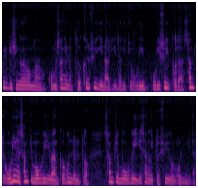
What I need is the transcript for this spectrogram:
그렇게 생각하면 고물상에는 더 큰 수익이 나겠죠 우리 우리 수익보다 3. 우리는 3.5배지만 그분들은 또 3.5배 이상의 또 수익을 올립니다.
